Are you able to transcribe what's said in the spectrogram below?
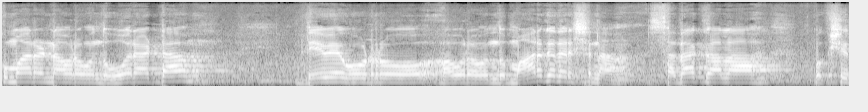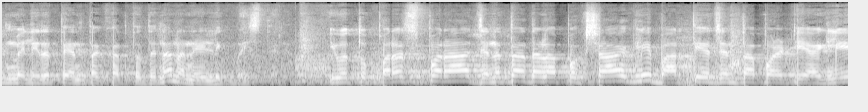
ಕುಮಾರಣ್ಣ ಅವರ ಒಂದು ಹೋರಾಟ, ದೇವೇಗೌಡರು ಅವರ ಒಂದು ಮಾರ್ಗದರ್ಶನ ಸದಾಕಾಲ ಪಕ್ಷದ ಮೇಲೆ ಇರುತ್ತೆ ಅಂತಕ್ಕಂಥದ್ದನ್ನು ನಾನು ಹೇಳಲಿಕ್ಕೆ ಬಯಸ್ತೇನೆ. ಇವತ್ತು ಪರಸ್ಪರ ಜನತಾದಳ ಪಕ್ಷ ಆಗಲಿ, ಭಾರತೀಯ ಜನತಾ ಪಾರ್ಟಿ ಆಗಲಿ,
